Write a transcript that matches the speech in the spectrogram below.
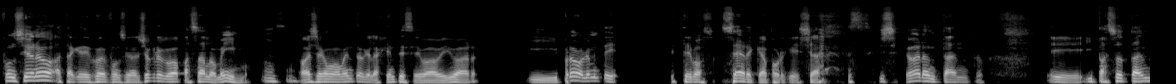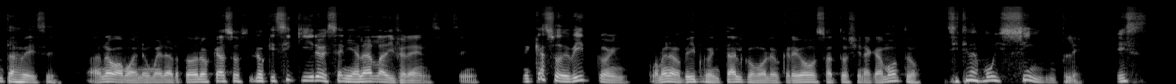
funcionó hasta que dejó de funcionar. Yo creo que va a pasar lo mismo. Sí. Va a llegar un momento que la gente se va a avivar y probablemente estemos cerca porque ya se llevaron tanto eh, y pasó tantas veces. Ah, no vamos a enumerar todos los casos. Lo que sí quiero es señalar la diferencia. ¿sí? En el caso de Bitcoin, por lo menos Bitcoin tal como lo creó Satoshi Nakamoto, el sistema es muy simple. Es,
